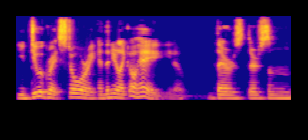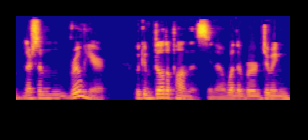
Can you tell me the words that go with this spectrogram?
you do a great story and then you're like, oh hey, you know, there's there's some there's some room here. We can build upon this, you know, whether we're doing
